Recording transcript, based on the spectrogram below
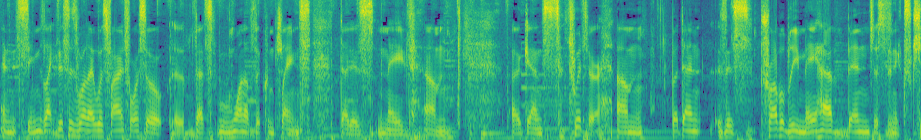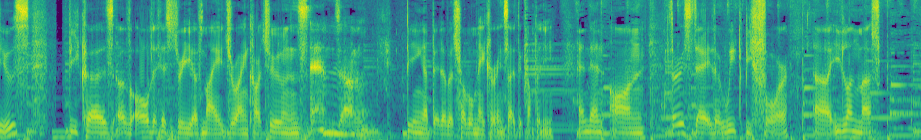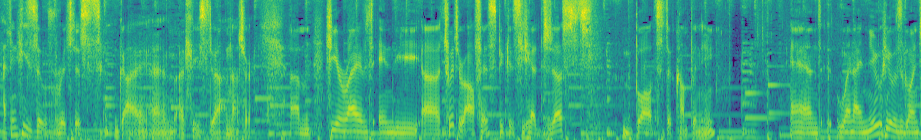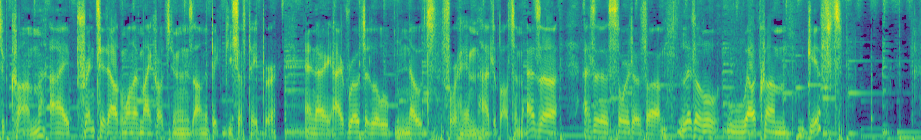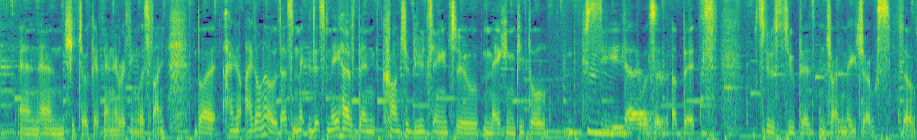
and it seems like this is what I was fired for. So uh, that's one of the complaints that is made. Um, against Twitter. Um, but then this probably may have been just an excuse because of all the history of my drawing cartoons and mm. um, being a bit of a troublemaker inside the company. And then on Thursday, the week before, uh, Elon Musk I think he's the richest guy, um, at least uh, I'm not sure. Um, he arrived in the uh, Twitter office because he had just bought the company. And when I knew he was going to come, I printed out one of my cartoons on a big piece of paper, and I, I wrote a little note for him at the bottom as a as a sort of um, little welcome gift and and she took it and everything was fine. But I don't, I don't know. That's this may have been contributing to making people see hmm. that I was a, a bit too stupid and try to make jokes. So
